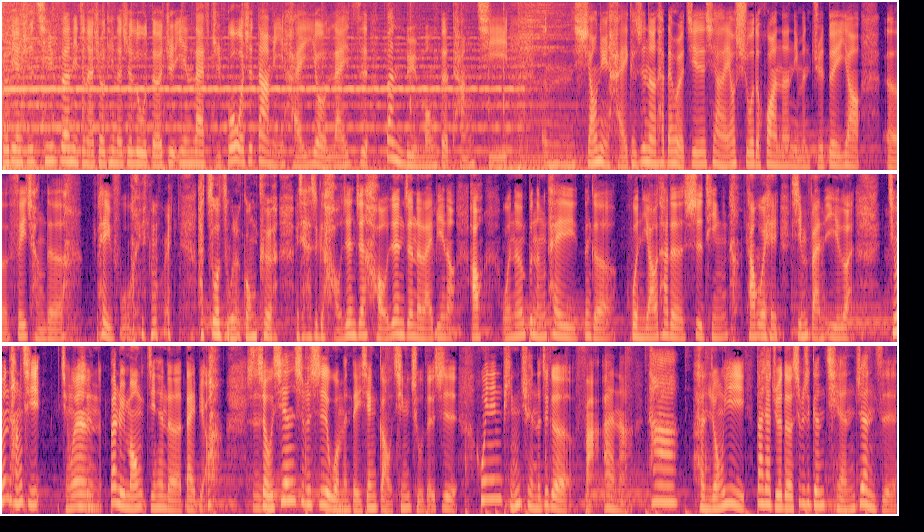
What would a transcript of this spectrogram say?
九点十七分，你正在收听的是路德知音 Live 直播，我是大米，还有来自伴侣盟的唐琪，嗯，小女孩。可是呢，她待会儿接下来要说的话呢，你们绝对要呃非常的 佩服，因为她做足了功课，而且她是个好认真、好认真的来宾哦。好，我呢不能太那个混淆她的视听，她会心烦意乱。请问唐琪？请问伴侣盟今天的代表，首先是不是我们得先搞清楚的是婚姻平权的这个法案啊？它很容易大家觉得是不是跟前阵子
